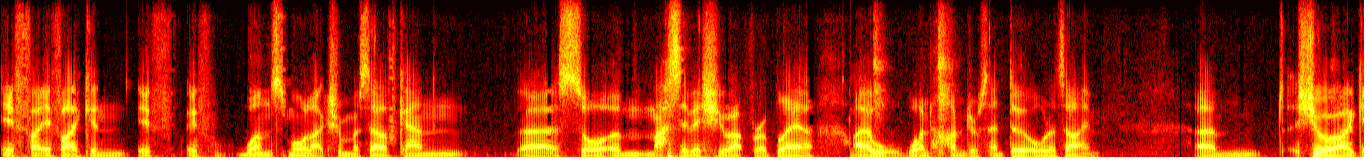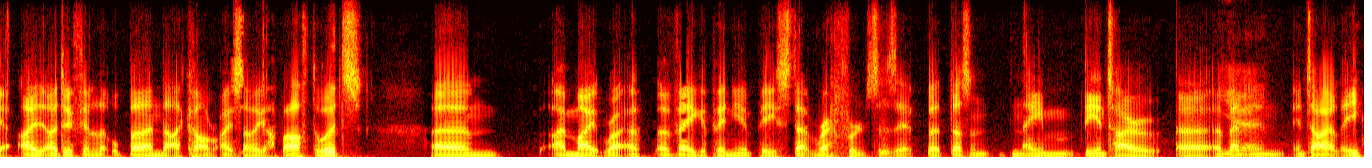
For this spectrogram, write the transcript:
if if I can if if one small action myself can uh, sort a massive issue out for a player, I will 100% do it all the time. Um, sure, I get, I, I do feel a little burned that I can't write something up afterwards. Um, I might write a, a, vague opinion piece that references it but doesn't name the entire uh, event yeah. in, entirely,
